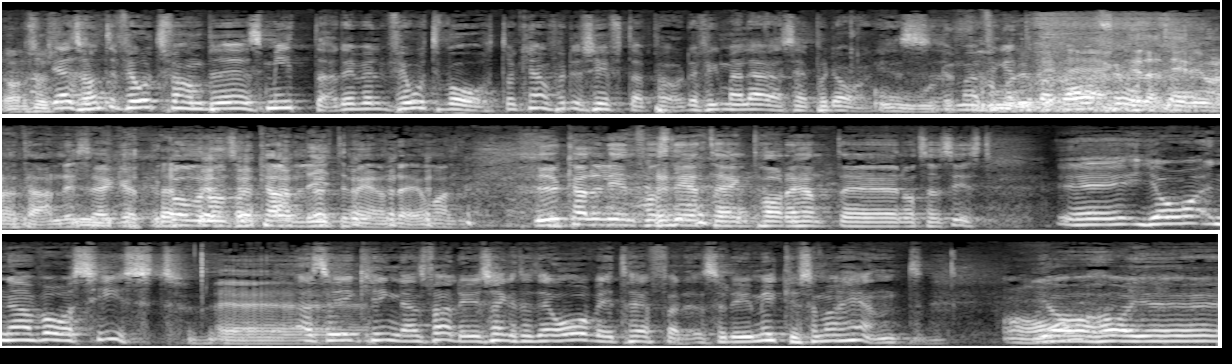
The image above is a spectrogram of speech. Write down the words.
Jag tror inte fotsvamp eh, smittar. Det är väl fotvårtor kanske du syftar på. Det fick man lära sig på dagis. Oh, det man fick inte vara barfota. tiden, Jonathan. Det är säkert. Det kommer någon som kan lite mer än dig. Du, Kalle Lind från Snedtänkt, har det hänt eh, något sen sist? Eh, ja, när var sist? Eh, Alltså i Kringlands fall, det är ju säkert ett år vi träffades, så det är mycket som har hänt. Jag har ju,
